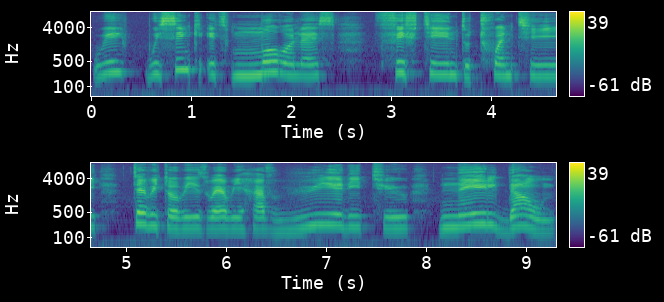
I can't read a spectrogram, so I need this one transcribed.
we we think it's more or less 15 to 20 territories where we have really to nail down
